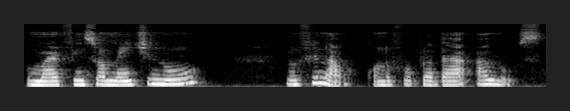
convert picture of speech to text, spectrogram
o marfim somente no, no final, quando for pra dar a luz.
